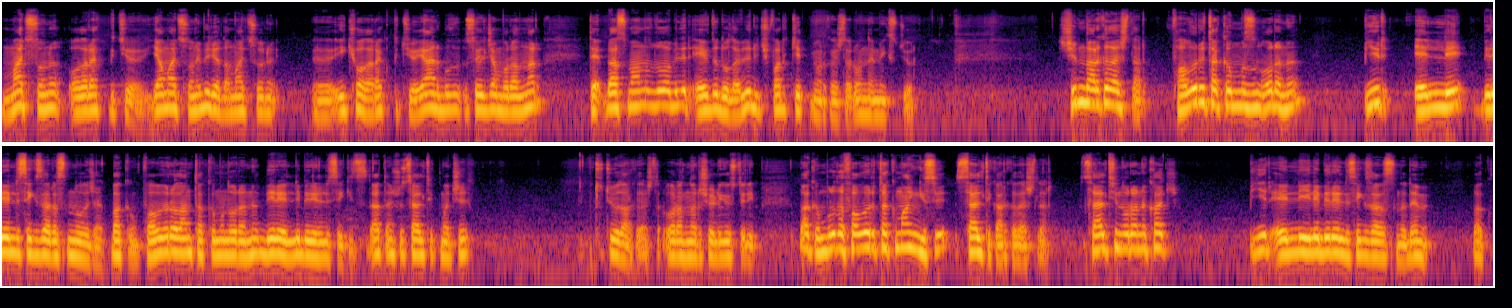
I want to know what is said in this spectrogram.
maç sonu olarak bitiyor. Ya maç sonu 1 ya da maç sonu 2 olarak bitiyor. Yani bu söyleyeceğim oranlar deplasmanda da olabilir, evde de olabilir. Hiç fark etmiyor arkadaşlar. Onu demek istiyorum. Şimdi arkadaşlar favori takımımızın oranı 1.50 1.58 arasında olacak. Bakın favori olan takımın oranı 1.50 1.58. Zaten şu Celtic maçı tutuyordu arkadaşlar. Oranları şöyle göstereyim. Bakın burada favori takım hangisi? Celtic arkadaşlar. Celtic'in oranı kaç? 1.50 ile 1.58 arasında değil mi? Bakın.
